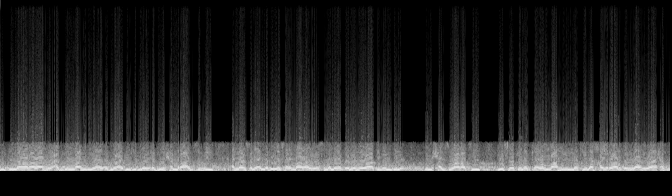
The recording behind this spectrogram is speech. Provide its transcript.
بما رواه عبد الله بن عدي بن ابن حمراء الزهري أنه سمع النبي صلى الله عليه وسلم يقول وهو واقف بالحزورة. في سوق مكة والله إنك لخير أرض الله وأحب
